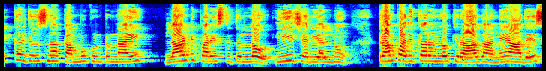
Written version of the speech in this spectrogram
ఎక్కడ చూసినా కమ్ముకుంటున్నాయి. ఇలాంటి పరిస్థితుల్లో ఈ చర్యలను ట్రంప్ అధికారంలోకి రాగానే ఆ దేశ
